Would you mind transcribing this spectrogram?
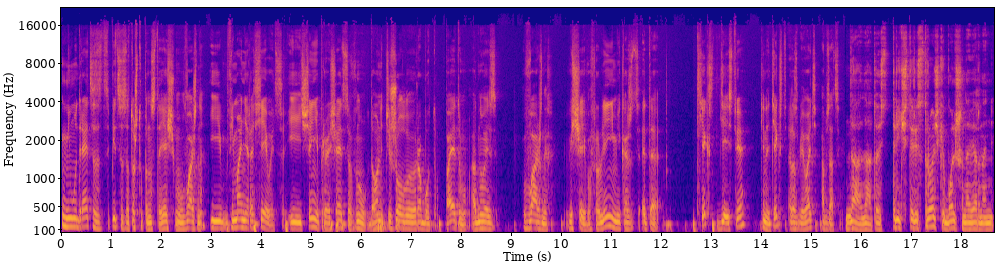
не умудряется зацепиться за то, что по-настоящему важно. И внимание рассеивается. И чтение превращается в ну, довольно тяжелую работу. Поэтому одно из важных вещей в оформлении, мне кажется, это текст, действие, кинотекст разбивать абзацами. Да, да, то есть 3-4 строчки больше, наверное,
